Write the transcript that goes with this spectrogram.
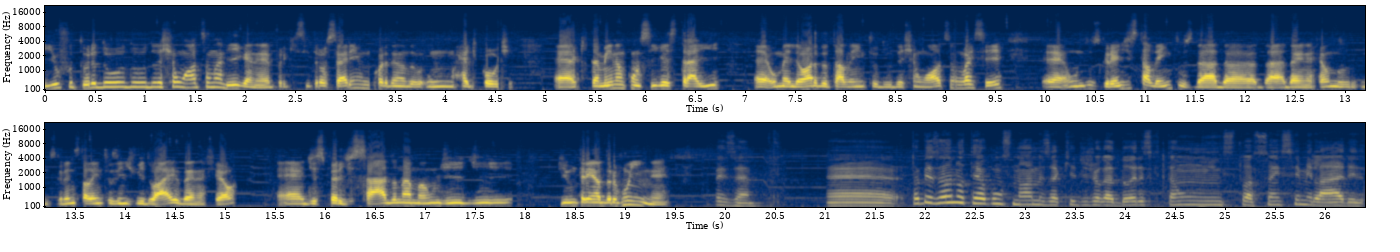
e o futuro do, do, do Deshaun Watson na liga, né? Porque se trouxerem um coordenador, um head coach é, que também não consiga extrair é, o melhor do talento do Deshaun Watson, vai ser é, um dos grandes talentos da, da, da, da NFL, um dos grandes talentos individuais da NFL é, desperdiçado na mão de, de, de, um treinador ruim, né? Pois é. é Tobias, eu alguns nomes aqui de jogadores que estão em situações similares,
